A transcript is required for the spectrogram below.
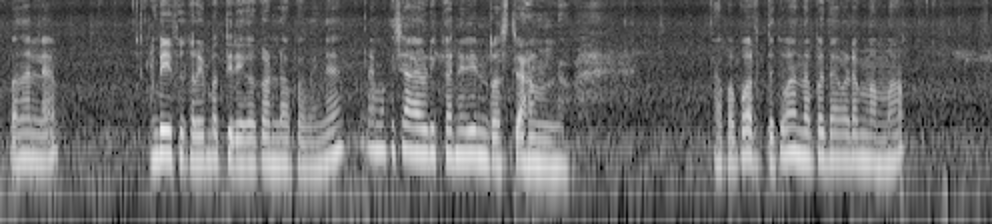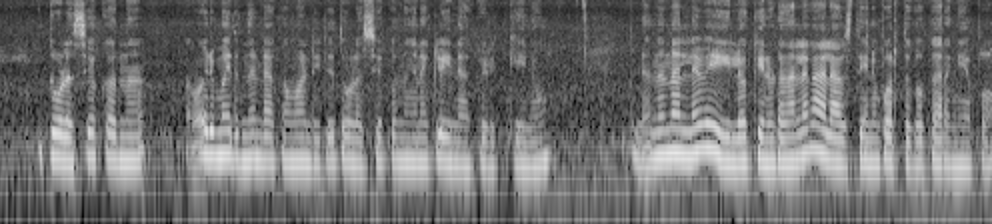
അപ്പം നല്ല ബീഫ് കറിയും പത്തിരിയൊക്കെ കണ്ടു. കണ്ടപ്പോൾ പിന്നെ നമുക്ക് ചായ കുടിക്കാനൊരു ഇൻട്രസ്റ്റ് ആണല്ലോ. അപ്പോൾ പുറത്തേക്ക് വന്നപ്പോൾ ഇതവിടെ അമ്മമ്മ തുളസിയൊക്കെ ഒന്ന് ഒരു മരുന്ന് ഉണ്ടാക്കാൻ വേണ്ടിയിട്ട് തുളസിയൊക്കെ ഒന്ന് ഇങ്ങനെ ക്ലീൻ ആക്കി എടുക്കേനു. പിന്നെ ഒന്ന് നല്ല വെയിലൊക്കെ കേട്ടോ നല്ല കാലാവസ്ഥയാണ് പുറത്തേക്കൊക്കെ ഇറങ്ങിയപ്പോൾ.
